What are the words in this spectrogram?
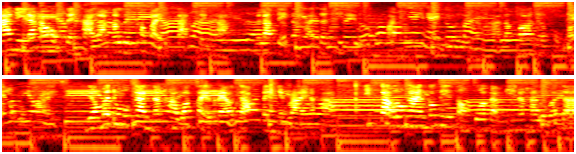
ด้านนี้นะคะ6เซนค่ะแล้วก็ลึกเข้าไป3เซนค่ะ เวลาติดนะคะจะชิดอยู่ตรงฝ่าตรงนี้พอดีเลยนะคะแล้วก็เนื้อผมก็ตรงไปเดี๋ยวมาดูกันนะคะว่าใส่แล้วจะเป็นอย่างไรนะคะอิฟจากโรงงานก็มี 2 ตัวแบบนี้นะคะ หรือว่าจะ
